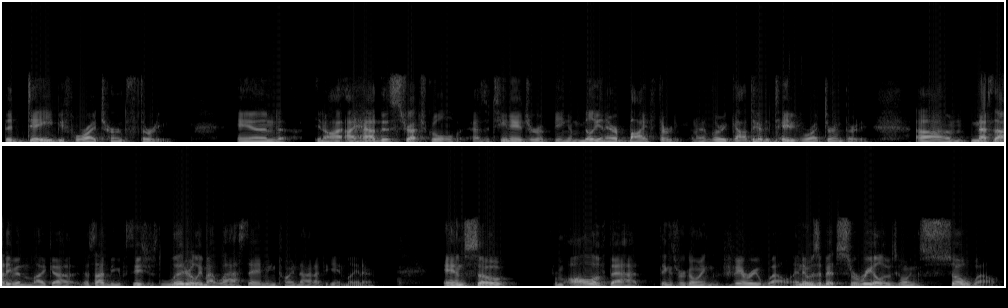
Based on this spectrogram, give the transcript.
the day before I turned 30, and you know, I, I, had this stretch goal as a teenager of being a millionaire by 30, and I literally got there the day before I turned 30. Um, and that's not even like a, that's not being facetious. Literally, my last day of being 29, I became a millionaire. And so from all of that, things were going very well. And it was a bit surreal. It was going so well.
